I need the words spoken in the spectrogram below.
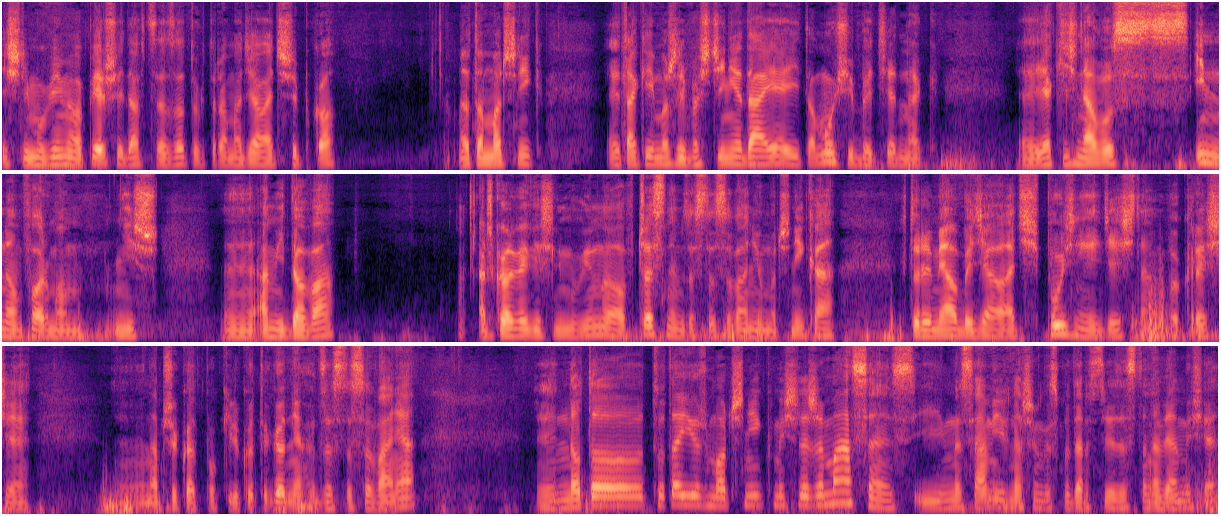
jeśli mówimy o pierwszej dawce azotu, która ma działać szybko, no to mocznik y, takiej możliwości nie daje i to musi być jednak jakiś nawóz z inną formą niż y, amidowa. Aczkolwiek jeśli mówimy o wczesnym zastosowaniu mocznika, który miałby działać później, gdzieś tam w okresie y, na przykład po kilku tygodniach od zastosowania, no to tutaj już mocznik myślę, że ma sens i my sami w naszym gospodarstwie zastanawiamy się,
